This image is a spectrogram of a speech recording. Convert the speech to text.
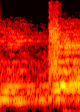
Yeah.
